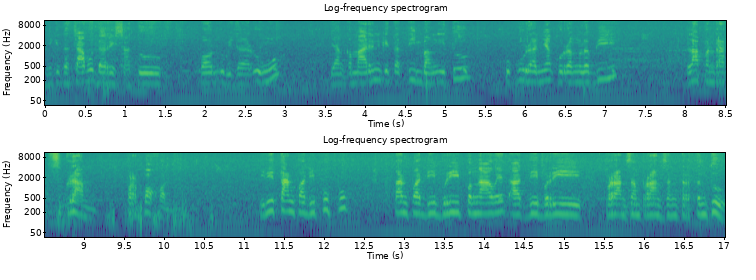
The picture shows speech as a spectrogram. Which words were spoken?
Ini kita cabut dari satu pohon ubi jalar ungu yang kemarin kita timbang itu ukurannya kurang lebih 800 gram per pohon. Ini tanpa dipupuk, tanpa diberi pengawet, atau diberi perangsang-perangsang tertentu.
